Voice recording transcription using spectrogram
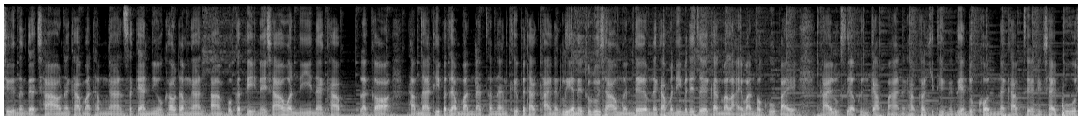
ชื่นตั้งแต่เช้านะครับ มาทำงานสแกนนิ้วเข้าทำงานตามปกติในเช้าวันนี้นะครับ แล้วก็ทำหน้าที่ประจำวันหลังจากนั้นคือไปทักทายนักเรียนในทุกๆเช้าเหมือนเดิมนะครับ วันนี้ไม่ได้เจอกันมาหลายวันเพราะครูไปค่ายลูกเสือเพิ่งกลับมานะครับ ก็คิดถึงนักเรียนทุกคนนะครับ เจอเด็กชายพูช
